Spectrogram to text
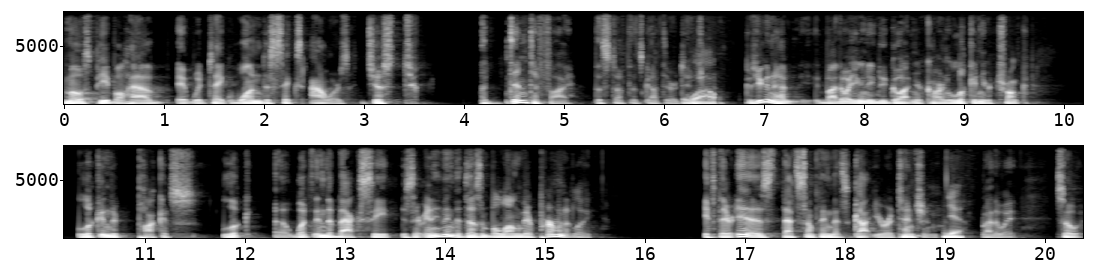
Most people have. It would take one to six hours just to identify the stuff that's got their attention. Wow. Because you can have. By the way, you need to go out in your car and look in your trunk, look in the pockets, look uh, what's in the back seat. Is there anything that doesn't belong there permanently? If there is, that's something that's got your attention Yeah. by the way. So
